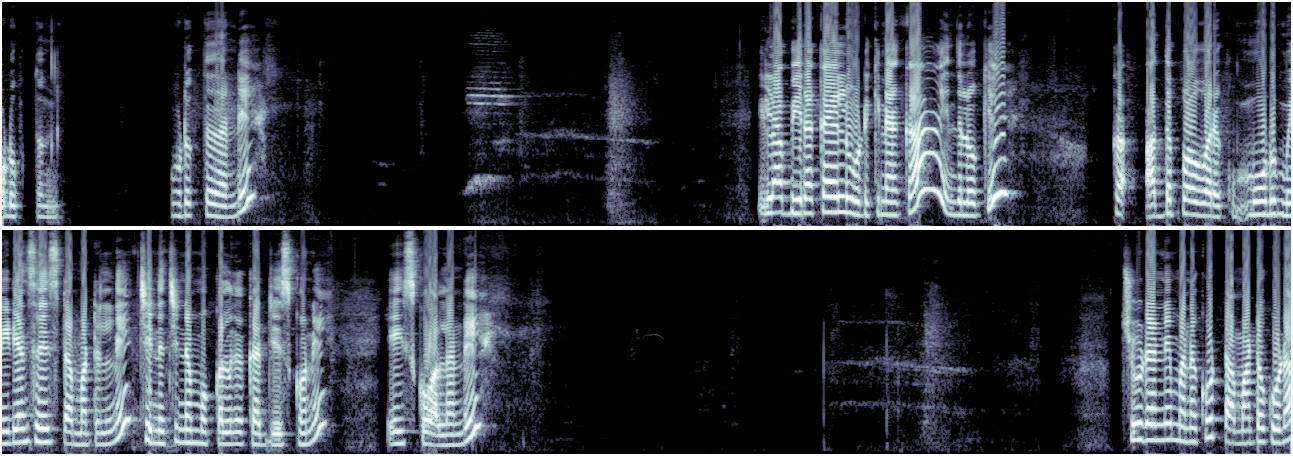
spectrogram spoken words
ఉడుకుతుంది. ఉడుకుతుందండి. ఇలా బీరకాయలు ఉడికినాక ఇందులోకి అద్దపావు వరకు మూడు మీడియం సైజ్ టమాటాలని చిన్న చిన్న ముక్కలుగా కట్ చేసుకొని వేసుకోవాలండి. చూడండి మనకు టమాటో కూడా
